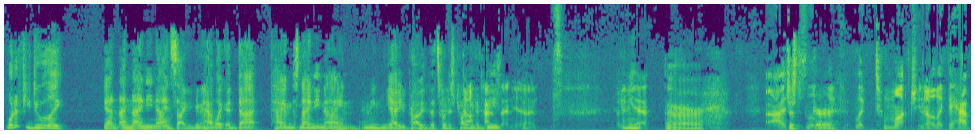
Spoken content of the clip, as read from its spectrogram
what if you do like yeah, a 99 stock? You're gonna have like a dot times 99. I mean, yeah, you probably that's what it's probably Dot gonna be. times 99. I mean, yeah. Uh, I Just just it's a little, grr. like like too much, you know. Like they have,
